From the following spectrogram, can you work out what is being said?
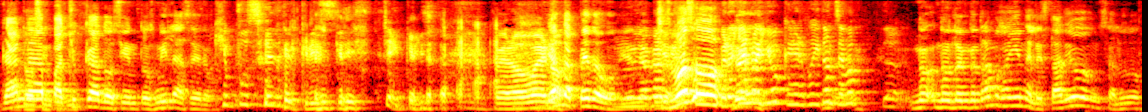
Gana 200,000. Pachuca 200 mil a cero. ¿Quién puso el, el El Cris. Chris. Che, Chris. Pero Ya bueno, anda pedo. ya anda pedo. chismoso. Pero ya no hay Joker, güey. ¿Dónde se va? No, nos lo encontramos ahí en el estadio. Un saludo.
